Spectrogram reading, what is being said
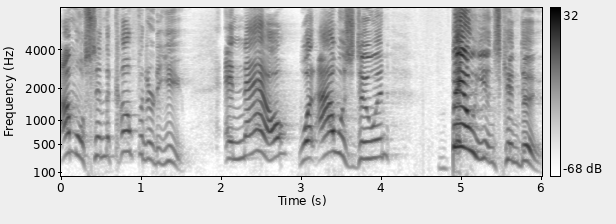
I'm going to send the Comforter to you. And now, what I was doing, billions can do. Amen.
